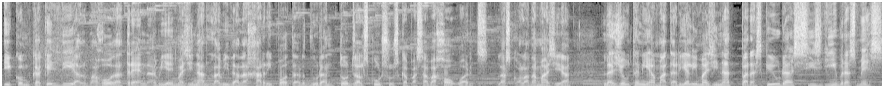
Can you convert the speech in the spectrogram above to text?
I com que aquell dia el vagó de tren havia imaginat la vida de Harry Potter durant tots els cursos que passava a Hogwarts, l'escola de màgia, la Jo tenia material imaginat per escriure sis llibres més.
